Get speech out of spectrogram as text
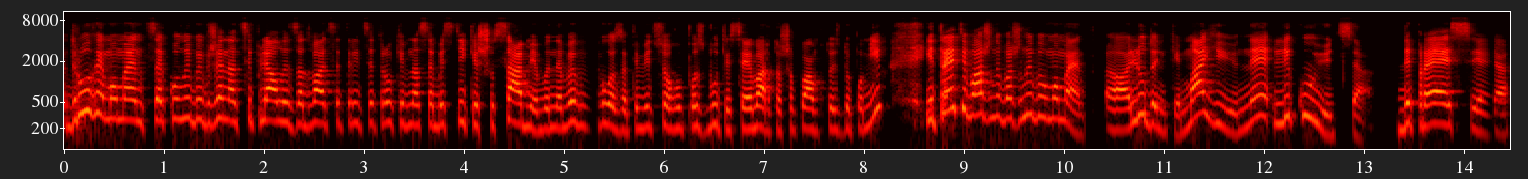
Другий момент це коли ви вже націпляли за 20-30 років на себе стільки, що самі ви не вивозите від цього позбутися, і варто, щоб вам хтось допоміг. І третій важливий, момент: людоньки, магією не лікуються. Депресія,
